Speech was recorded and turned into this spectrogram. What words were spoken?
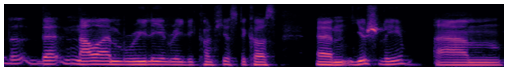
the, the, now I'm really really confused because um, usually um,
